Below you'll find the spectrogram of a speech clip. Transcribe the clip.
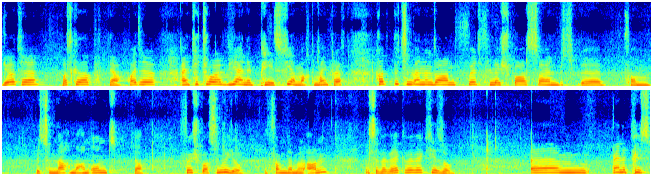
Leute, was geht ab? Ja, heute ein Tutorial, wie eine PS4 macht in Minecraft. Hört bis zum Ende dann, wird vielleicht Spaß sein, bis, äh, vom, bis zum Nachmachen und ja, viel Spaß im Video. Wir fangen da mal an. Das ist ja weg, wer weg hier so. Ähm, eine PS...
